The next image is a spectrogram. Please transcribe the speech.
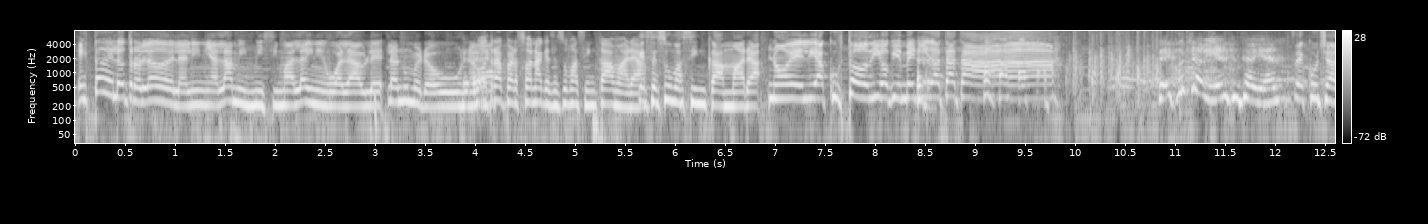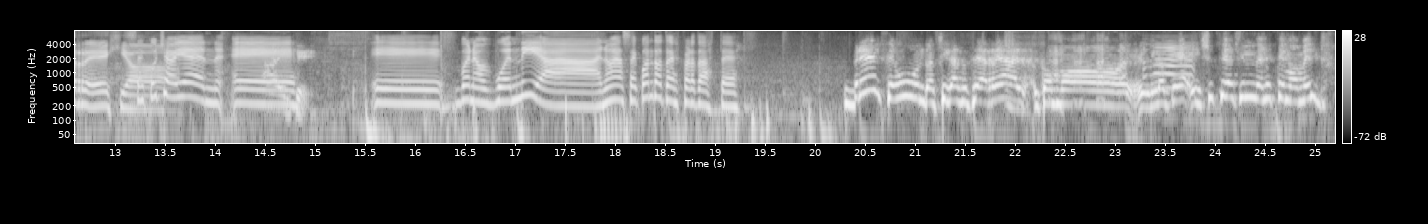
Está del otro lado de la línea la mismísima, la inigualable, la número uno. Otra persona que se suma sin cámara. que se suma sin cámara. Noelia Custodio, bienvenida, Tata. ¿Se escucha bien? ¿Se escucha bien? Se escucha regio. Se escucha bien. eh, Ay, sí. eh, bueno, buen día. ¿No? ¿Hace cuánto te despertaste? Breve segundo, chicas, o sea, real, como lo que yo estoy haciendo en este momento.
